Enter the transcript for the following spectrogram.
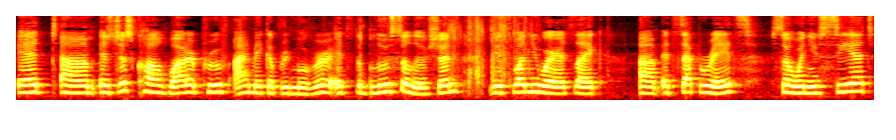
It um, is just called Waterproof Eye Makeup Remover. It's the blue solution. This one you wear, it's like, um, it separates. So when you see it,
